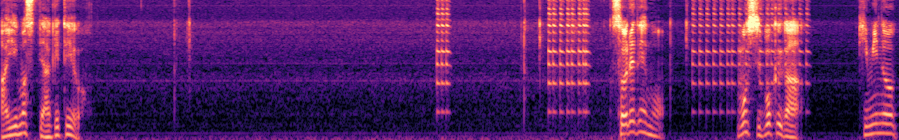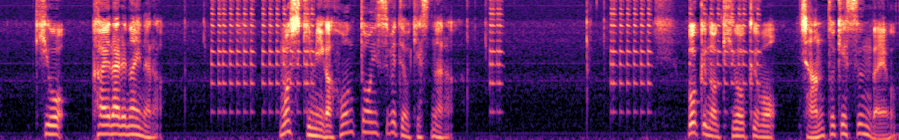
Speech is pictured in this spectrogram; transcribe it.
歩ませてあげてよ。それでも、もし僕が君の気を変えられないなら、もし君が本当に全てを消すなら、僕の記憶もちゃんと消すんだよ。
